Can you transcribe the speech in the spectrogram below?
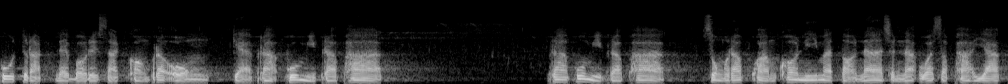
ผู้ตรัสในบริษัทของพระองค์ แก่พระผู้มีพระภาค พระผู้มีพระภาคทรงรับความข้อนี้มาต่อหน้าชนะวสภายักษ์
